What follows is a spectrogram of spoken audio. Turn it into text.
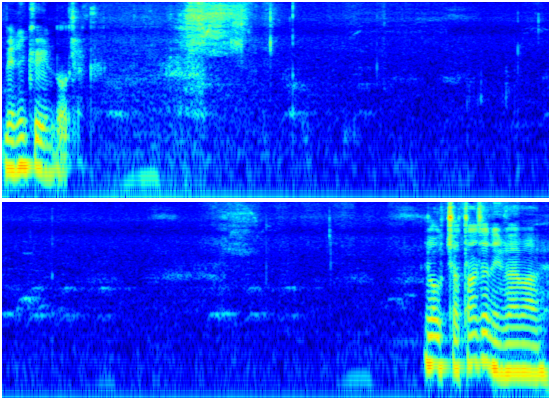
Benim köyümde olacak. Yok Çatalca'da İbrahim abi.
